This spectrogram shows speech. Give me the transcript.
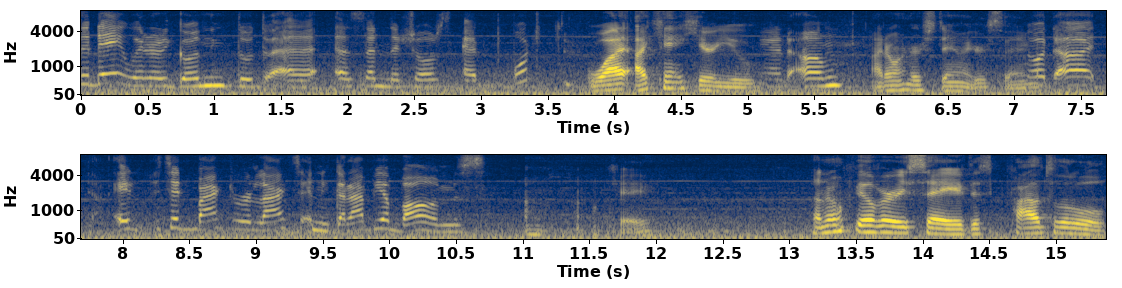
Today we're going to the uh, San Shores Airport, What? I can't hear you. and um, I don't understand what you're saying. so, uh, it, sit back to relax and grab your bombs. Okay. I don't feel very safe. This pilot's a little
